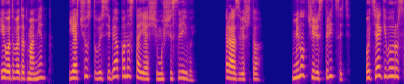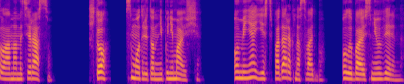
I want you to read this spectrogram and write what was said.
И вот в этот момент я чувствую себя по-настоящему счастливой. Разве что. Минут через тридцать утягиваю Руслана на террасу. «Что?» — смотрит он непонимающе. «У меня есть подарок на свадьбу». Улыбаюсь неуверенно.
